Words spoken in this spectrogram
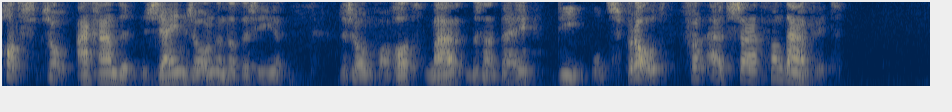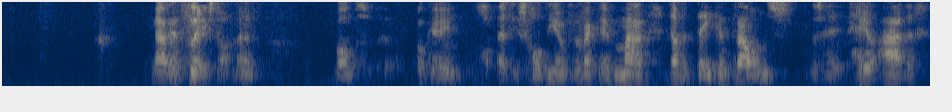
Gods zoon. Aangaande zijn zoon, en dat is hier de zoon van God. Maar er staat bij, die ontsproot vanuit zaad van David. Naar het vlees dan, hè? Want, eh, oké, het is God die hem verwekt heeft. Maar dat betekent trouwens, dat is he- heel aardig.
